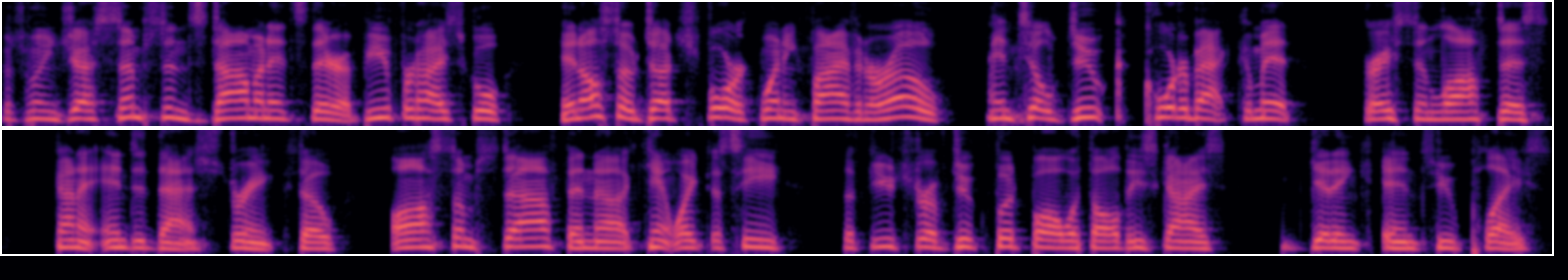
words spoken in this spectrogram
between Jess Simpson's dominance there at Buford High School and also Dutch Fork winning five in a row until Duke quarterback commit Grayson Loftus kind of ended that streak. So awesome stuff, and uh, can't wait to see the future of Duke football with all these guys getting into place.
